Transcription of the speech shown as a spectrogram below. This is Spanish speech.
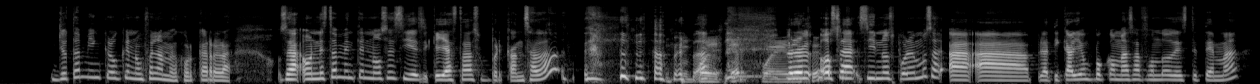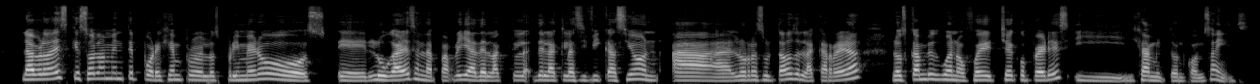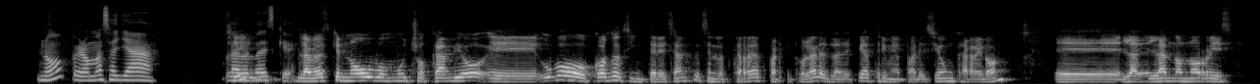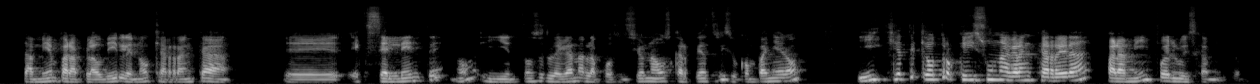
Yo también creo que no fue la mejor carrera. O sea, honestamente no sé si es que ya estaba súper cansada, la verdad. Puede ser, puede Pero, ser. o sea, si nos ponemos a, a- a platicar ya un poco más a fondo de este tema, la verdad es que solamente, por ejemplo, de los primeros eh, lugares en la parrilla de la, de la clasificación a los resultados de la carrera, los cambios, bueno, fue Checo Pérez y Hamilton con Sainz, ¿no? Pero más allá, la Sí, verdad es que... La verdad es que no hubo mucho cambio. eh, hubo cosas interesantes en las carreras particulares. La de Piastri me pareció un carrerón. eh, la de Lando Norris también para aplaudirle, ¿no? Que arranca eh, excelente, ¿no? Y entonces le gana la posición a Oscar Piastri, su compañero. Y fíjate que otro que hizo una gran carrera para mí fue Luis Hamilton.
